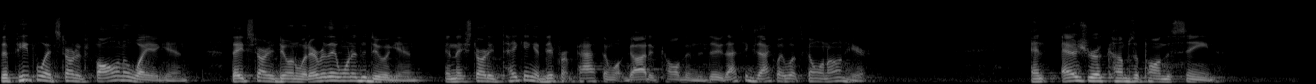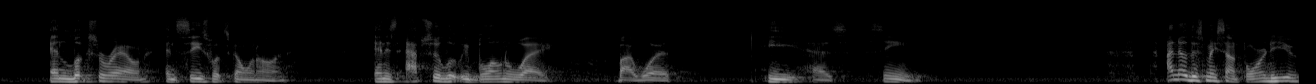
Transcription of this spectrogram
The people had started falling away again. They'd started doing whatever they wanted to do again, and they started taking a different path than what God had called them to do. That's exactly what's going on here. And Ezra comes upon the scene and looks around and sees what's going on and is absolutely blown away by what he has seen. I know this may sound foreign to you.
